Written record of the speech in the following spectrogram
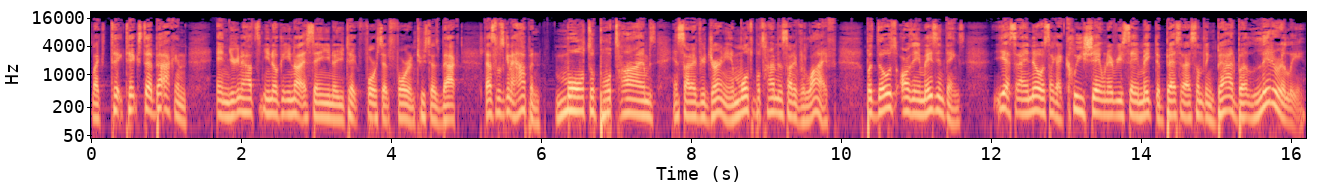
Like take take step back and and you're gonna have to you know you're not saying you know you take four steps forward and two steps back. That's what's gonna happen multiple times inside of your journey and multiple times inside of your life. But those are the amazing things. Yes, and I know it's like a cliche whenever you say make the best out of something bad, but literally,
